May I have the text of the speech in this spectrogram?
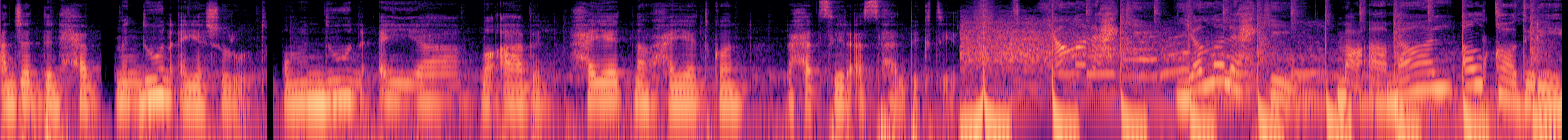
عن جد نحب من دون أي شروط ومن دون أي مقابل. حياتنا وحياتكم رح تصير أسهل بكتير. يلا نحكي. يلا نحكي مع آمال القادري.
